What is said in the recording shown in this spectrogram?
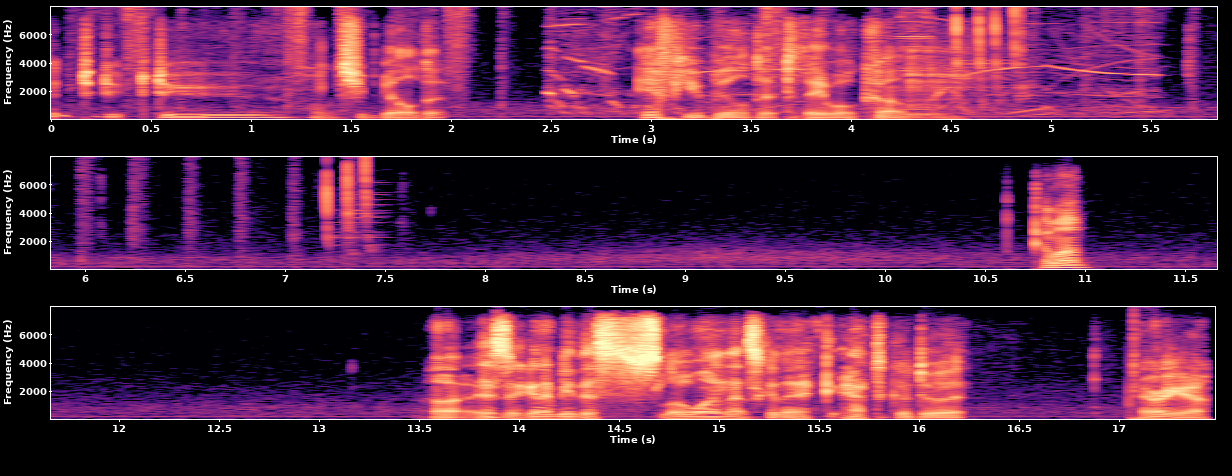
do, do, do, do, once you build it, if you build it, they will come. Come on. Uh, is it going to be this slow one that's going to have to go do it? There we go.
